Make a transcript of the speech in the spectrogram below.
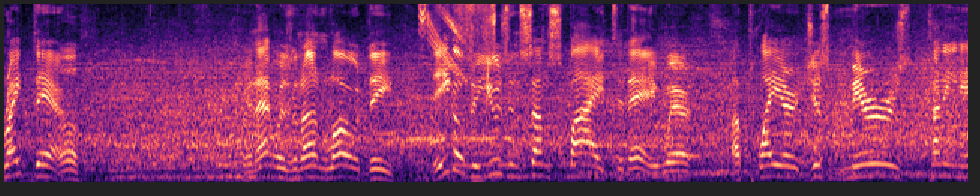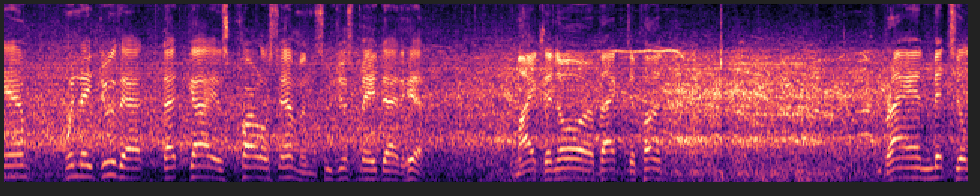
right there. Oh, And that was an unload. The, the Eagles are using some spy today where a player just mirrors Cunningham. When they do that, that guy is Carlos Emmons, who just made that hit. Micah Knorr back to punt. Brian Mitchell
